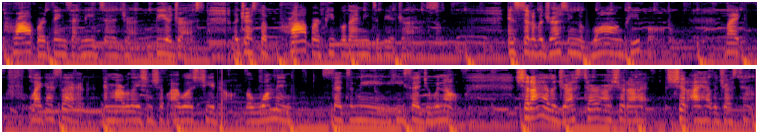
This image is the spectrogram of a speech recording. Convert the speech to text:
proper things that need to address, be addressed. Address the proper people that need to be addressed instead of addressing the wrong people. Like, like I said, in my relationship, I was cheated on. The woman said to me, he said, you would know. Should I have addressed her or should I, should I have addressed him?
